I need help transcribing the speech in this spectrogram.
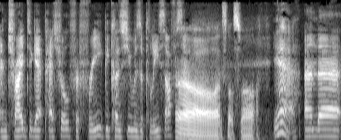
and tried to get petrol for free because she was a police officer. Oh, that's not smart. Yeah, and uh,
